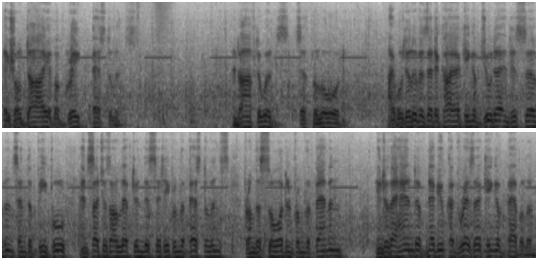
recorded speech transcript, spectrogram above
They shall die of a great pestilence. And afterwards, saith the Lord, I will deliver Zedekiah king of Judah and his servants and the people and such as are left in this city from the pestilence, from the sword and from the famine, into the hand of Nebuchadrezzar king of Babylon,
